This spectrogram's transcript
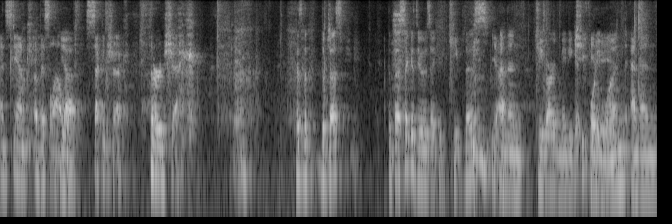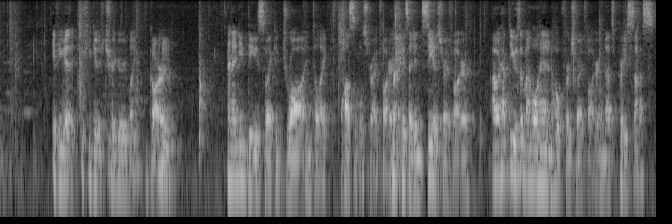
and stand Abyssal Owl. Yeah. Second check. Third check. Because the the best the best I could do is I could keep this Yeah. and then G guard maybe get Cheapy. forty one and then if you get if you get a trigger like guard. Mhm. And I need these so I could draw into like possible stride fodder Right. in case I didn't see a stride fodder. I would have to use up my whole hand and hope for a stride fodder, and that's pretty sus.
